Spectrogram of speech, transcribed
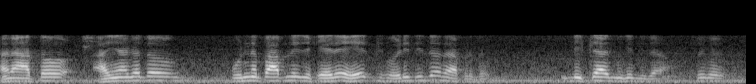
અને આ તો અહીંયા આગળ તો પુણ્ય પાપની હેરે હેર છોડી દીધો ને આપણે તો. ડિસ્ચાર્જ મૂકી દીધા. શું કહ્યું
